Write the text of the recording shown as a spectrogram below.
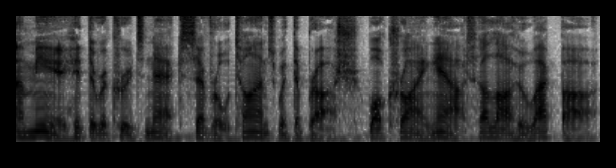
Amir hit the recruit's neck several times with the brush while crying out Allahu Akbar,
